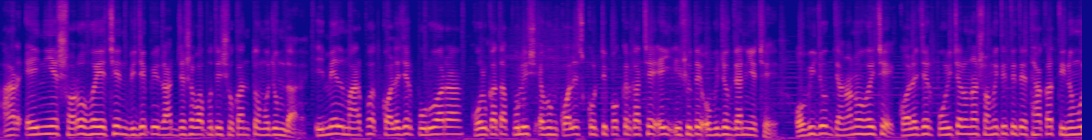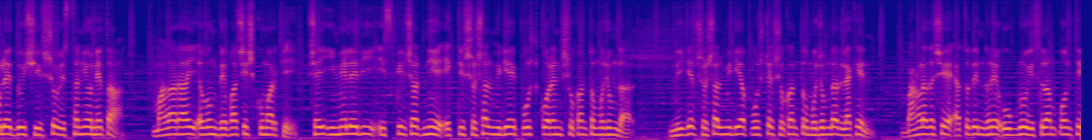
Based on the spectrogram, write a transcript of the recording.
আর এই নিয়ে সরব হয়েছেন বিজেপির রাজ্য সভাপতি সুকান্ত মজুমদার। ইমেল মারফত কলেজের পড়ুয়ারা, কলকাতা পুলিশ এবং কলেজ কর্তৃপক্ষের কাছে এই ইস্যুতে অভিযোগ জানিয়েছে। অভিযোগ জানানো হয়েছে, কলেজের পরিচালনা সমিতিতে থাকা তৃণমূলের দুই শীর্ষ স্থানীয় নেতা মালা রায় এবং দেবাশিস কুমারকে সেই ইমেলেরই স্ক্রিনশট নিয়ে একটি সোশ্যাল মিডিয়ায় পোস্ট করেন সুকান্ত মজুমদার। নিজের সোশ্যাল মিডিয়া পোস্টে সুকান্ত মজুমদার লেখেন, বাংলাদেশে এতদিন ধরে উগ্র ইসলামপন্থী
